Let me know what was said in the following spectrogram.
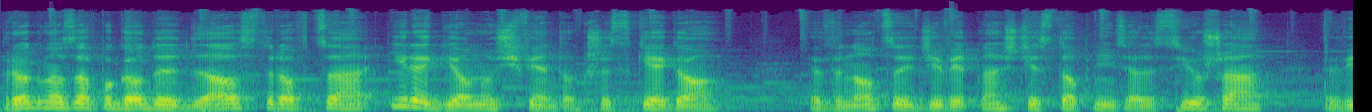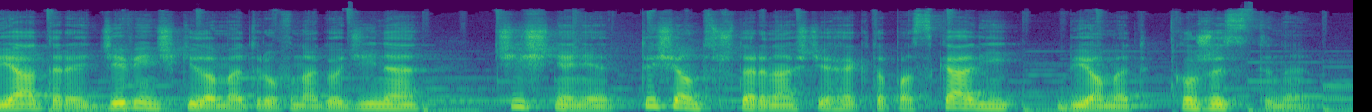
Prognoza pogody dla Ostrowca i regionu świętokrzyskiego. W nocy 19 stopni Celsjusza, wiatr 9 km na godzinę, ciśnienie 1014 hektopaskali, biometr korzystny.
